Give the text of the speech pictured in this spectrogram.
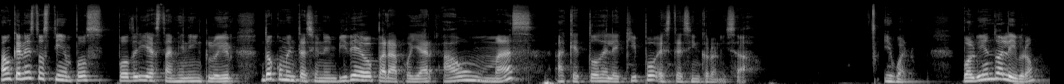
Aunque en estos tiempos podrías también incluir documentación en video para apoyar aún más a que todo el equipo esté sincronizado. Y bueno, volviendo al libro,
